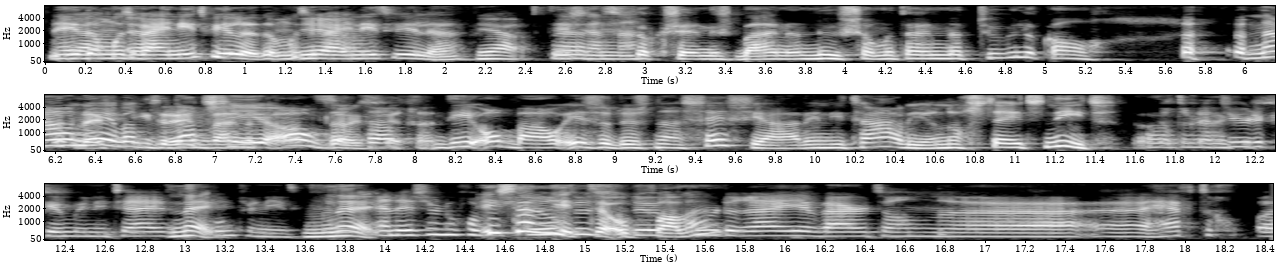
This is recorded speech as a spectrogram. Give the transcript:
nee, ja, dat moeten ja. wij niet willen, dat moeten wij niet willen. Ja. Het, is een, het vaccin is bijna nu zometeen natuurlijk al. Nou nee, want dat zie je ook. Dat, dat, die opbouw is er dus na zes jaar in Italië nog steeds niet. Dat de natuurlijke immuniteit nee. komt er niet. Nee. En is er nog een is verschil niet tussen opvallen? de boerderijen waar het dan uh, uh, heftig uh,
